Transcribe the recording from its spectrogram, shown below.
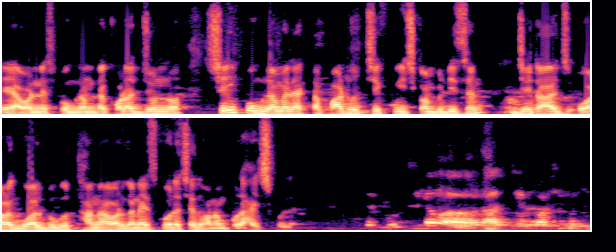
এই অ্যাওয়ারনেস প্রোগ্রামটা করার জন্য সেই প্রোগ্রামের একটা পার্ট হচ্ছে কুইজ কম্পিটিশন যেটা আজ গোয়ালপুকুর থানা অর্গানাইজ করেছে ধরমপুর হাই স্কুলে বলছিলাম রাজ্যের পাশাপাশি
